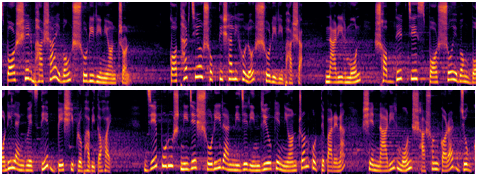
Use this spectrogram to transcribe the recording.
স্পর্শের ভাষা এবং শরীরী নিয়ন্ত্রণ। কথার চেয়েও শক্তিশালী হল শরীরী ভাষা। নারীর মন শব্দের চেয়ে স্পর্শ এবং বডি ল্যাঙ্গুয়েজ দিয়ে বেশি প্রভাবিত হয়। যে পুরুষ নিজের শরীর আর নিজের ইন্দ্রিয়কে নিয়ন্ত্রণ করতে পারে না, সে নারীর মন শাসন করার যোগ্য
